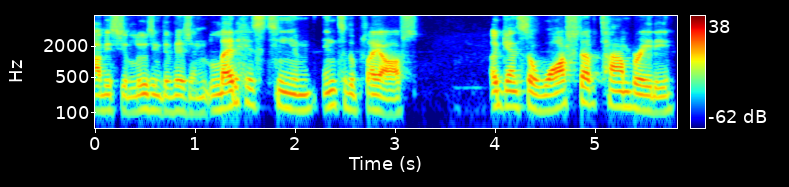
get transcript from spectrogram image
obviously losing division, led his team into the playoffs against a washed up Tom Brady.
